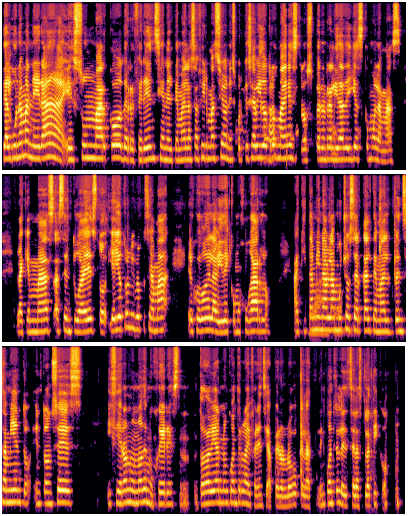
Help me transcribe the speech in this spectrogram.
de alguna manera es un marco de referencia en el tema de las afirmaciones, porque se ha habido otros maestros, pero en realidad ella es como la más, la que más acentúa esto. Y hay otro libro que se llama El juego de la vida y cómo jugarlo. Aquí también habla mucho acerca del tema del pensamiento. Entonces, hicieron uno de mujeres. Todavía no encuentro la diferencia, pero luego que la, encuentre se las platico.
